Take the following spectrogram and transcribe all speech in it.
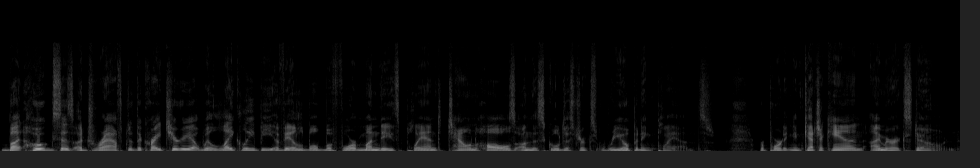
but Hoage says a draft of the criteria will likely be available before Monday's planned town halls on the school district's reopening plans. Reporting in Ketchikan, I'm Eric Stone.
